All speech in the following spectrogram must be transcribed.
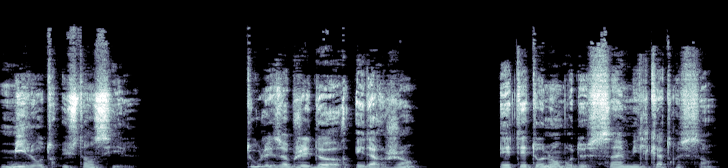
mille autres ustensiles. Tous les objets d'or et d'argent étaient au nombre de cinq mille quatre cents.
